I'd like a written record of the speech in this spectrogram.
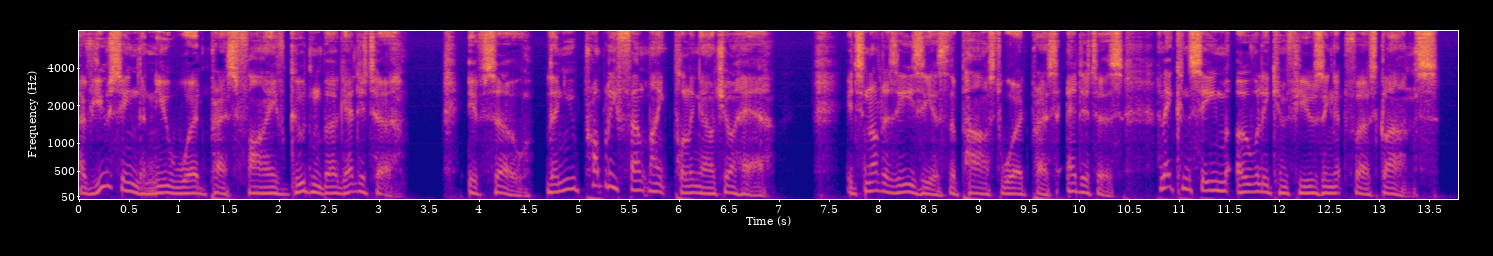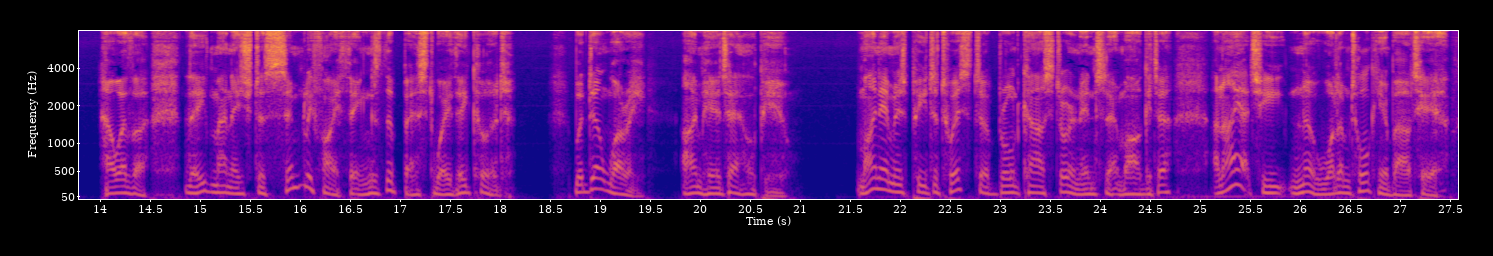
Have you seen the new WordPress 5 Gutenberg editor? If so, then you probably felt like pulling out your hair. It's not as easy as the past WordPress editors, and it can seem overly confusing at first glance. However, they've managed to simplify things the best way they could. But don't worry, I'm here to help you. My name is Peter Twist, a broadcaster and internet marketer, and I actually know what I'm talking about here –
